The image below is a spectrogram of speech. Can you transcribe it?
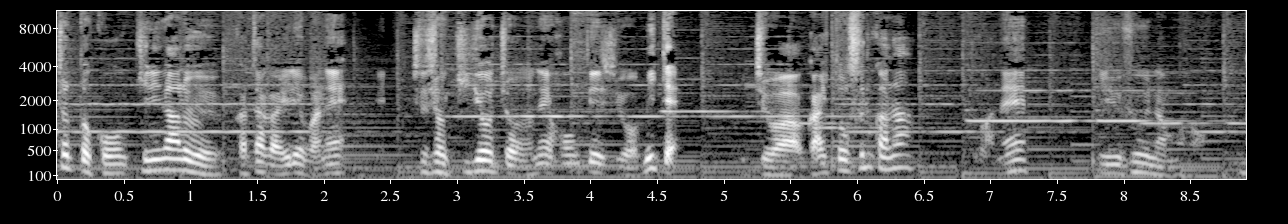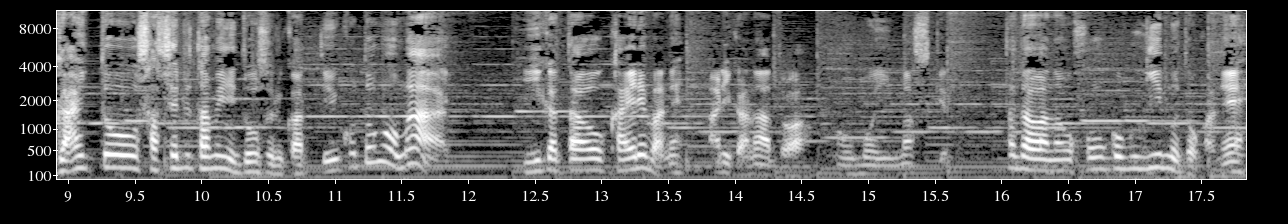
ちょっとこう気になる方がいればね、中小企業庁のね、ホームページを見て、うちは該当するかなとかね、いう風なもの。該当させるためにどうするかっていうことも、まあ、言い方を変えればね、ありかなとは思いますけど。ただ、あの、報告義務とかね、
